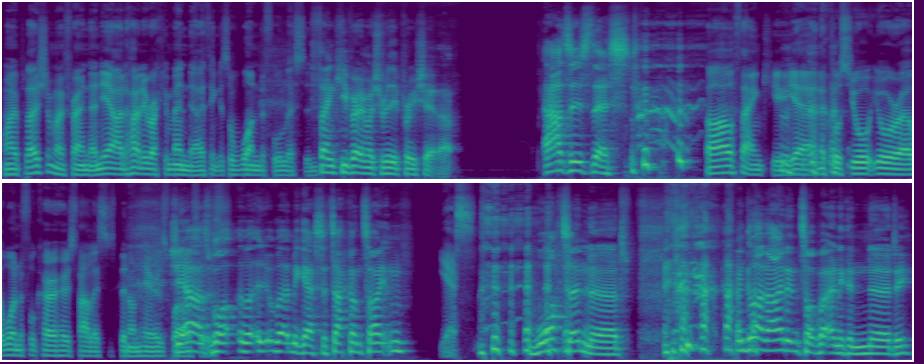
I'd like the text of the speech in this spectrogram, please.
My pleasure, my friend. And yeah, I'd highly recommend it. I think it's a wonderful listen. Thank you very much. Really appreciate that. As is this. Oh, thank you. Yeah, and of course, your your uh, wonderful co-host Alice has been on here as well. she so has it's- what? Let me guess. Attack on Titan. Yes. What a nerd! I'm glad I didn't talk about anything nerdy.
